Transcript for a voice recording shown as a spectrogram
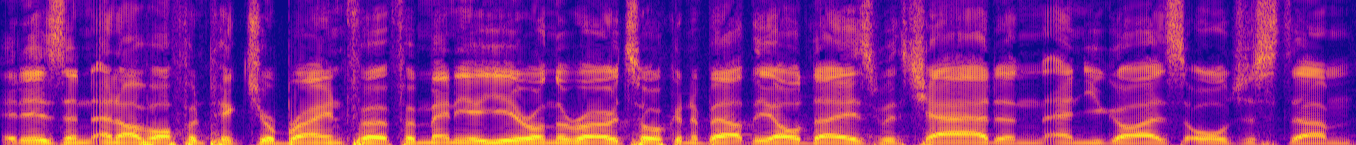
It is, and, and I've often picked your brain for, for many a year on the road talking about the old days with Chad and, and you guys all just, um,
